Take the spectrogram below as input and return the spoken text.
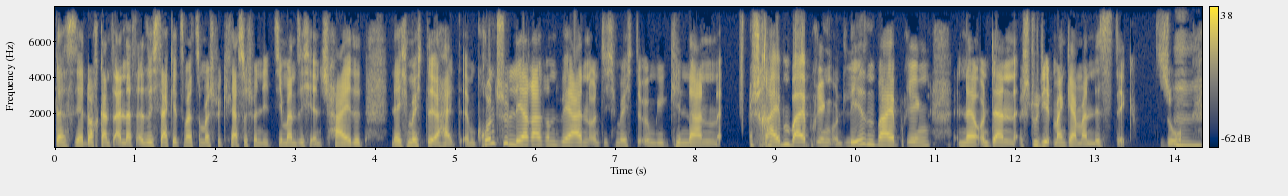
das ist ja doch ganz anders. Also ich sage jetzt mal zum Beispiel klassisch, wenn jetzt jemand sich entscheidet, ne, ich möchte halt ähm, Grundschullehrerin werden und ich möchte irgendwie Kindern Schreiben beibringen und Lesen beibringen. Ne, und dann studiert man Germanistik. So. Mhm.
